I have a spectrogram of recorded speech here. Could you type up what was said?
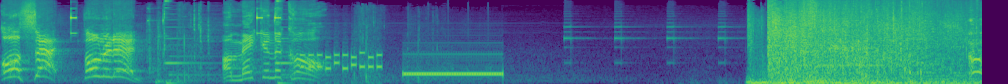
All set! Phone it in! I'm making the call.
